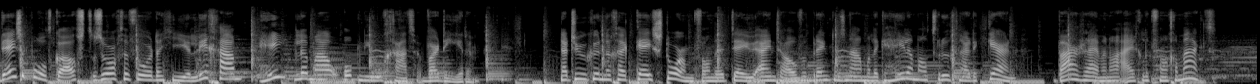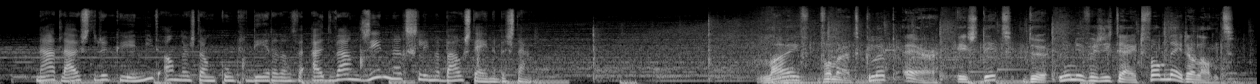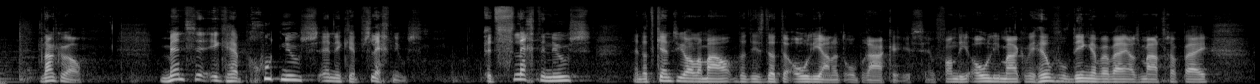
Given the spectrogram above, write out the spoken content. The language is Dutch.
Deze podcast zorgt ervoor dat je je lichaam helemaal opnieuw gaat waarderen. Natuurkundige Kees Storm van de TU Eindhoven brengt ons namelijk helemaal terug naar de kern. Waar zijn we nou eigenlijk van gemaakt? Na het luisteren kun je niet anders dan concluderen dat we uit waanzinnig slimme bouwstenen bestaan. Live vanuit Club Air is dit de Universiteit van Nederland. Dank u wel. Mensen, ik heb goed nieuws en ik heb slecht nieuws. Het slechte nieuws, en dat kent u allemaal, dat is dat de olie aan het opraken is. En van die olie maken we heel veel dingen waar wij als maatschappij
